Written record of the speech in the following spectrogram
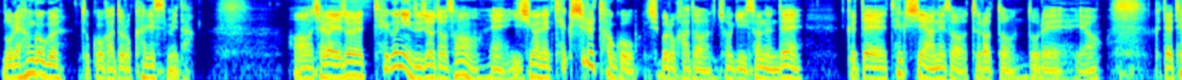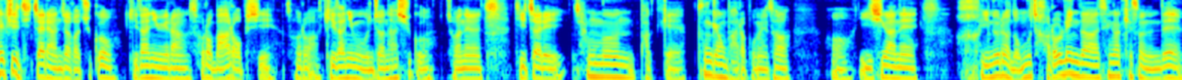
노래 한 곡을 듣고 가도록 하겠습니다. 어, 제가 예전에 퇴근이 늦어져서 예, 이 시간에 택시를 타고 집으로 가던 적이 있었는데 그때 택시 안에서 들었던 노래예요. 그때 택시 뒷자리에 앉아가지고 기사님이랑 서로 말 없이 서로 기사님은 운전하시고 저는 뒷자리 창문 밖에 풍경 바라보면서 어, 이 시간에 아, 이 노래가 너무 잘 어울린다 생각했었는데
